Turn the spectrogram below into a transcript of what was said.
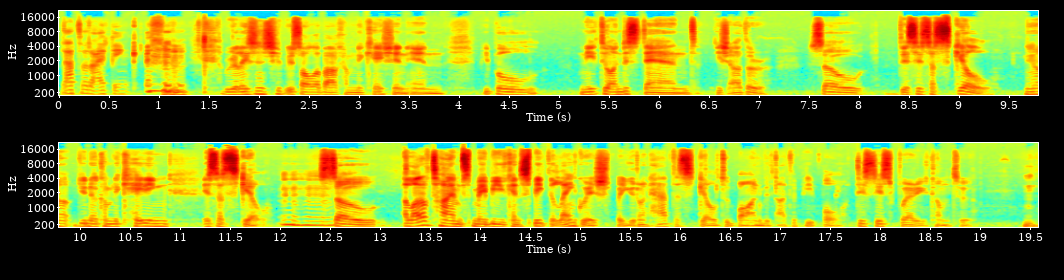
That's what I think. Mm-hmm. relationship is all about communication and people need to understand each other. So this is a skill. You know you know communicating is a skill. Mm-hmm. So a lot of times maybe you can speak the language but you don't have the skill to bond with other people. This is where you come to. อืม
